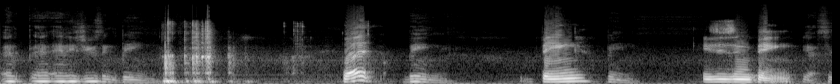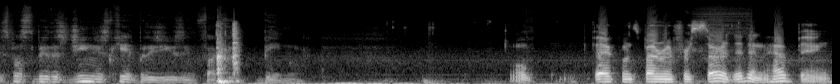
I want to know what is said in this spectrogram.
and and, and he's using Bing, What? Bing, Bing. Bing. He's using Bing. Yes, he's supposed to be this genius kid, but he's using fucking Bing. Well, back when Spider-Man first started, they didn't have Bing.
